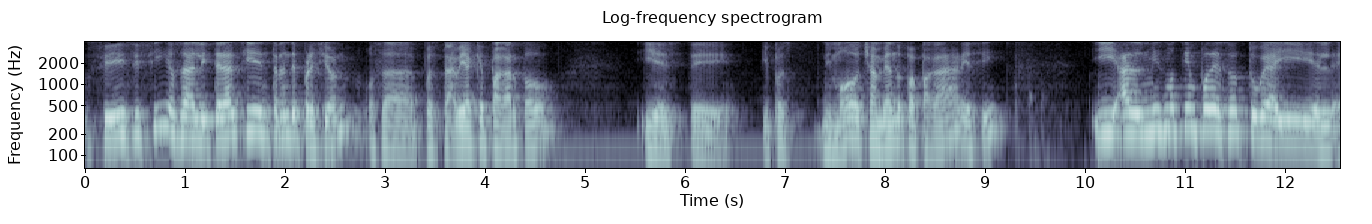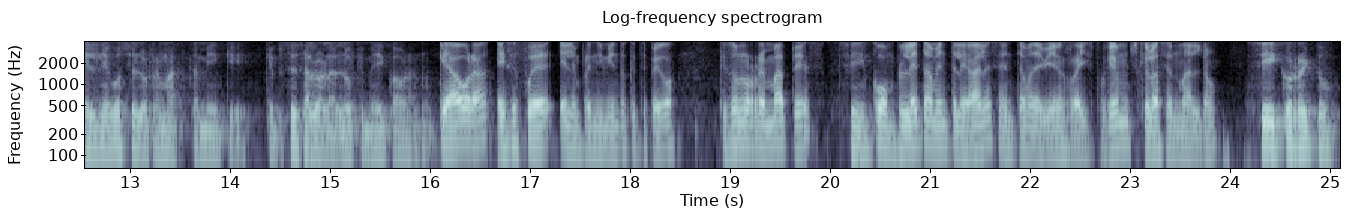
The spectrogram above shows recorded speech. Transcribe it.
sí, sí, sí, o sea, literal sí entré en depresión, o sea, pues había que pagar todo. Y este, y pues ni modo, chambeando para pagar y así. Y al mismo tiempo de eso, tuve ahí el, el negocio de los remates también, que, que pues es a lo, a lo que me dedico ahora, ¿no? Que ahora ese fue el emprendimiento que te pegó. Que son los remates Sí. completamente legales en tema de bienes raíces. Porque hay muchos que lo hacen mal, ¿no? Sí, correcto.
